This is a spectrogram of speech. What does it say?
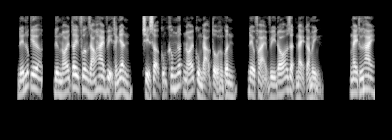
Đến lúc kia, đừng nói tây phương giáo hai vị thánh nhân, chỉ sợ cũng không ngớt nói cùng đạo tổ hồng quân, đều phải vì đó giật nảy cả mình. Ngày thứ hai,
